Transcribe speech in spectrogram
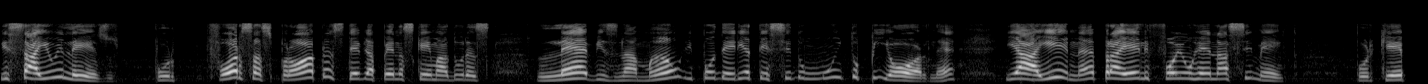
e saiu ileso. Por forças próprias, teve apenas queimaduras leves na mão e poderia ter sido muito pior, né? E aí, né, para ele foi um renascimento, porque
